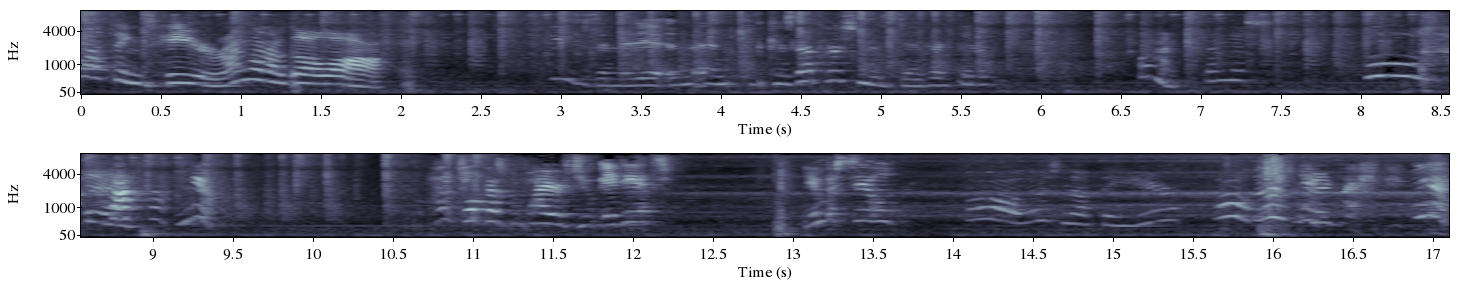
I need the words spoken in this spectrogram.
Nothing's here. I'm gonna go off. Steve's an idiot, and, and because that person is dead right there. Oh my goodness. Who's dead? yeah. I talk as papyrus, you idiot. Imbecile. Oh, there's nothing here. Oh, there's big. Yeah,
